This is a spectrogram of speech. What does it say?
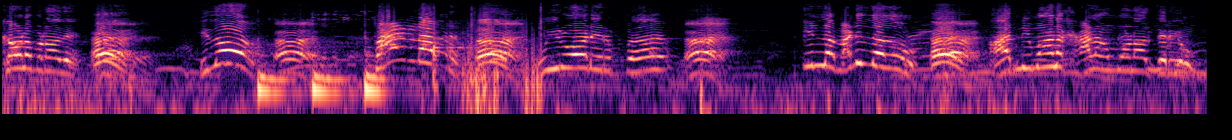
கவலைப்படாது. இதோ. பாண்டவர். உயிரோடு இருப்ப. இல்ல மடிந்ததும். ஆர்ணியமான கானகம் போனால் தெரியும்.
